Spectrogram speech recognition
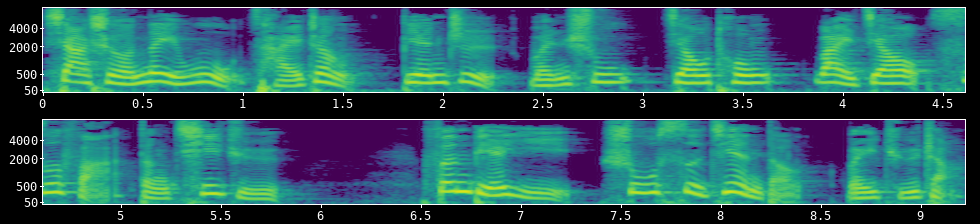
下设内务、财政、编制、文书、交通、外交、司法等七局，分别以书四谏等为局长。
